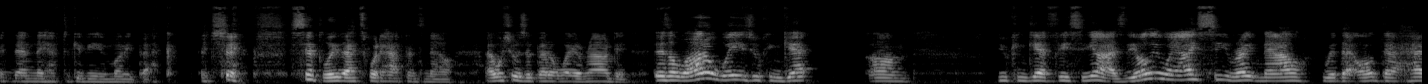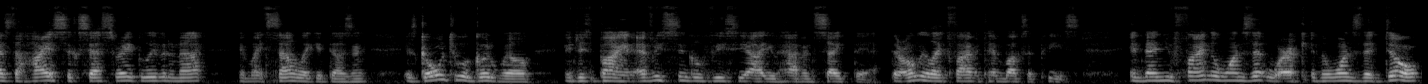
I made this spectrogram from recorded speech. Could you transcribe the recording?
and then they have to give you your money back. It's simply that's what happens now. I wish there was a better way around it. There's a lot of ways you can get um, you can get VCRs. The only way I see right now with that that has the highest success rate, believe it or not, it might sound like it doesn't, is going to a Goodwill and just buying every single VCR you have in sight there. They're only like five or ten bucks a piece. And then you find the ones that work and the ones that don't,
